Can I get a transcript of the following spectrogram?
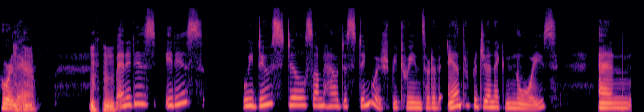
who are there Mhm. and it is it is we do still somehow distinguish between sort of anthropogenic noise and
